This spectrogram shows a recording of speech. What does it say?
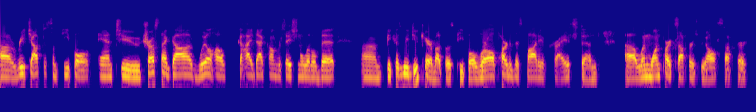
uh, reach out to some people and to trust that God will help guide that conversation a little bit um, because we do care about those people. We're all part of this body of Christ. And uh, when one part suffers, we all suffer.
